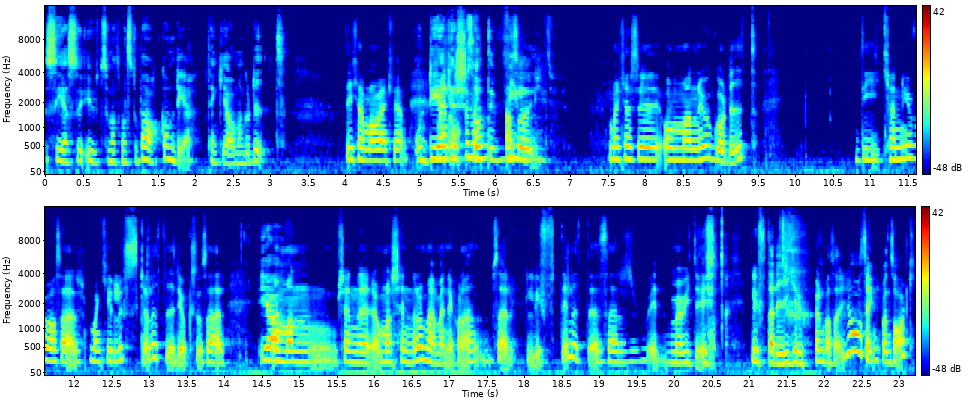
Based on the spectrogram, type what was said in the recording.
se så ut som att man står bakom det, tänker jag om man går dit. Det kan man verkligen. Och det Men kanske också, man inte vill. alltså, Man kanske, om man nu går dit, det kan ju vara så här, man kan ju luska lite i det också så här. ja, Om, man känner, om man känner de här människorna, så här, lyft det lite. Så här, man lyfta det i gruppen, bara så här, jag har tänkt på en sak.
